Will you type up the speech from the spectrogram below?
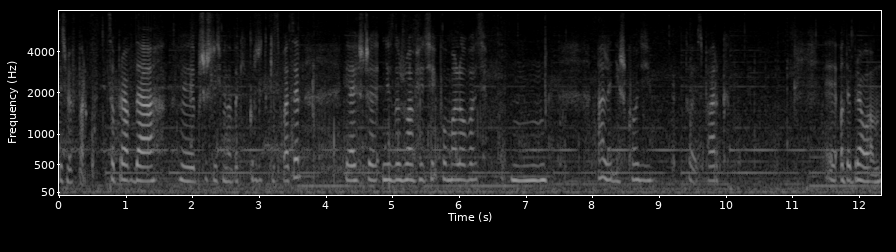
Jesteśmy w parku. Co prawda e, przyszliśmy na taki króciutki spacer. Ja jeszcze nie zdążyłam się dzisiaj pomalować, mm, ale nie szkodzi. To jest park. E, odebrałam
